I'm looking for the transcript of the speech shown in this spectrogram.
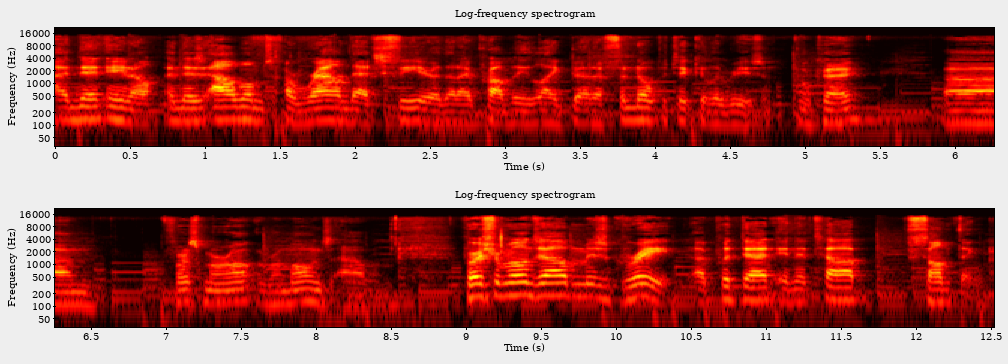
and then you know, and there's albums around that sphere that I probably like better for no particular reason. Okay. Um, first Maro- Ramones album. First Ramones album is great. I put that in the top something.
